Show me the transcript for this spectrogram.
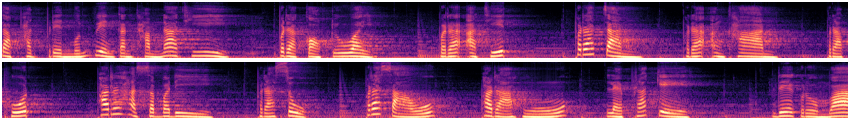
จะผัดเปลี่ยนหมุนเวียนกันทำหน้าที่ ประกอบด้วย พระอาทิตย์ พระจันทร์ พระอังคาร พระพุธ พระรหัสบดี พระศุกร์พระเสาร์พระราหู และพระเกตเรียกรวมว่า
